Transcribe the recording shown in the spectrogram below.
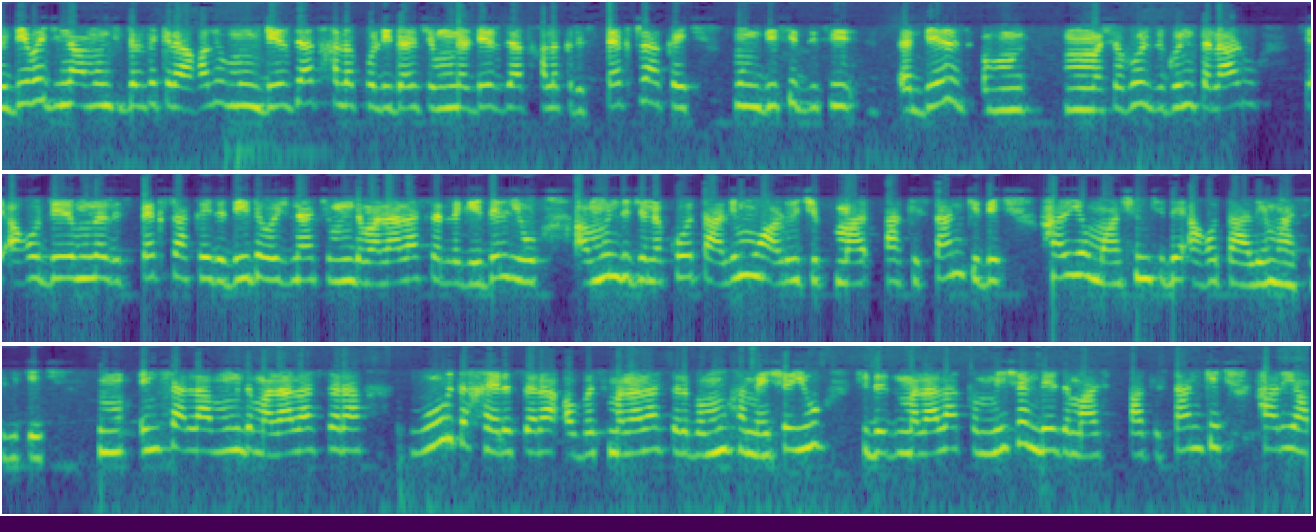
نو دی وجه نه مونږ دلته کې راغلو مونږ ډیر زیات خلک ولیدل چې مونږ ډیر زیات خلک ریسپیکټ راکړي مونږ د سي د سي ډیر مشهور زګون تلاړو چې هغه ډیر موږ ریسپیکټ راکړي د دې د وجنا چې موږ د ملاله سره لګیدل یو او موږ د جنکو تعلیم غواړو چې پاکستان کې د هر یو ماشوم چې د هغه تعلیم حاصل کړي ان شاء الله موږ د ملالا سره وو د خیر سره او بس ملالا سره به موږ همیشه یو چې د ملالا کمیشن دی د پاکستان کې هر یو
